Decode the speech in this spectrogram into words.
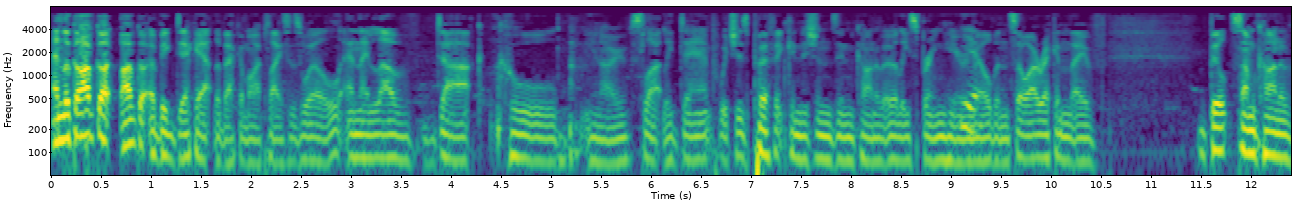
And look, I've got I've got a big deck out the back of my place as well, and they love dark, cool, you know, slightly damp, which is perfect conditions in kind of early spring here in Yep. Melbourne. So I reckon they've built some kind of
